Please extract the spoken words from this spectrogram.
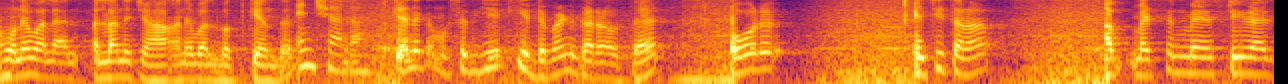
होने वाला है अल्लाह ने चाहा आने वाले वक्त के अंदर इंशाल्लाह कहने का मकसद ये कि ये डिपेंड कर रहा होता है और इसी तरह अब मेडिसिन में स्टीराइज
